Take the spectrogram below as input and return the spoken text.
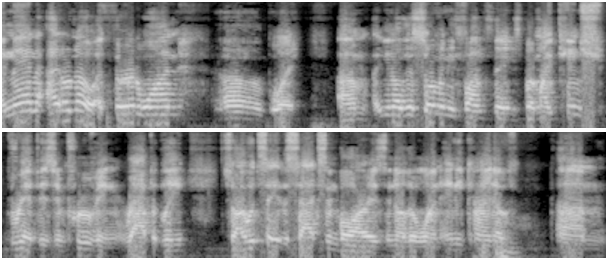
and then I don't know a third one. Oh boy. Um, you know, there's so many fun things, but my pinch grip is improving rapidly. So I would say the Saxon bar is another one. Any kind of um,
